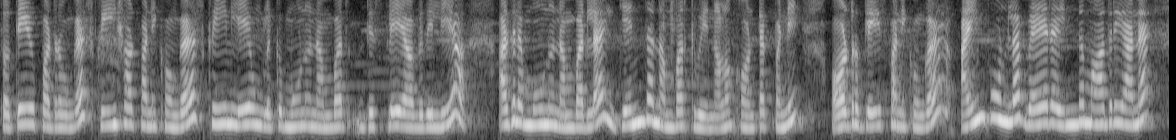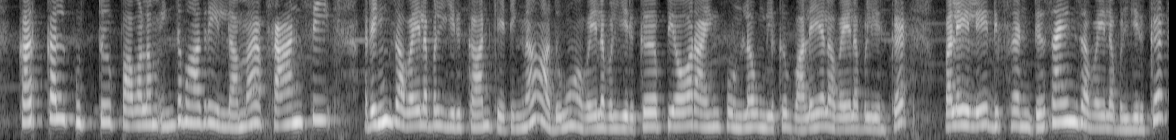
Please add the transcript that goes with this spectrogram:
ஸோ தேவைப்படுறவங்க ஸ்க்ரீன்ஷாட் பண்ணிக்கோங்க. ஸ்க்ரீன்லேயே உங்களுக்கு மூணு நம்பர் டிஸ்ப்ளே ஆகுது இல்லையா? அதில் மூணு நம்பரில் எந்த நம்பருக்கு வேணாலும் காண்டாக்ட் பண்ணி ஆர்டர் ப்ளேஸ் பண்ணிக்கோங்க. ஐம்போனில் வேறு இந்த மாதிரியான கற்கள் முத்து பவளம் இந்த மாதிரி இல்லாமல் ஃபேன்சி ரிங்ஸ் அவைலபிள் இருக்கான்னு கேட்டிங்கன்னா அதுவும் அவைலபிள் இருக்குது பியோர் ஐம்போனில் உங்களுக்கு வளையல் அவைலபிள் இருக்குது வளையலே டிஃப்ரெண்ட் டிசைன்ஸ் அவைலபிள் இருக்குது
